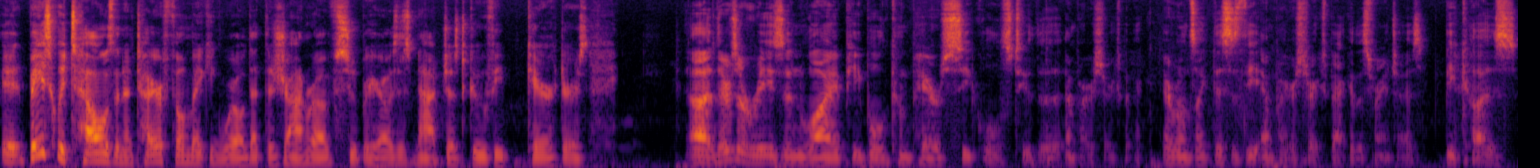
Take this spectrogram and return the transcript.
it basically tells an entire filmmaking world that the genre of superheroes is not just goofy characters. Uh, there's a reason why people compare sequels to the Empire Strikes Back. Everyone's like, "This is the Empire Strikes Back of this franchise," because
